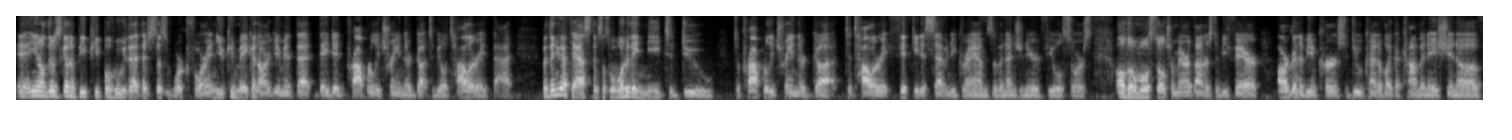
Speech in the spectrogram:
and, you know there's going to be people who that, that just doesn't work for and you can make an argument that they didn't properly train their gut to be able to tolerate that but then you have to ask themselves well what do they need to do to properly train their gut to tolerate 50 to 70 grams of an engineered fuel source. Although most ultra marathoners to be fair are going to be encouraged to do kind of like a combination of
